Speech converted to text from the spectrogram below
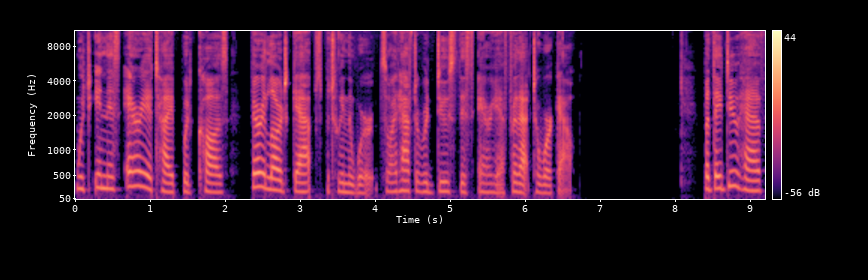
which in this area type would cause very large gaps between the words, so I'd have to reduce this area for that to work out. But they do have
